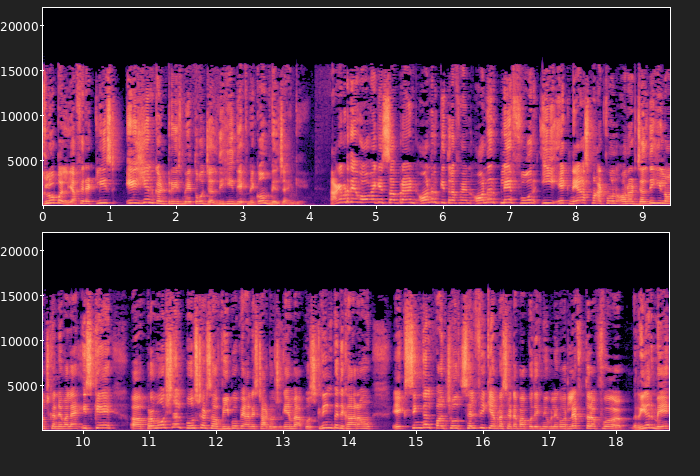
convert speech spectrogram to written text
ग्लोबल या फिर एटलीस्ट एशियन कंट्रीज़ में तो जल्दी ही देखने को मिल जाएँगे। आगे बढ़ते हैं वोवे के सब ब्रांड ऑनर की तरफ़ है ऑनर प्ले 4e एक नया स्मार्टफ़ोन ऑनर जल्दी ही लॉन्च करने वाला है। इसके प्रमोशनल पोस्टर्स अब वीवो पे आने स्टार्ट हो चुके हैं। मैं आपको स्क्रीन पे दिखा रहा हूँ। एक single punch hole selfie camera setup आपको देखने को मिलेगा और लेफ़्ट तरफ़ रियर में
